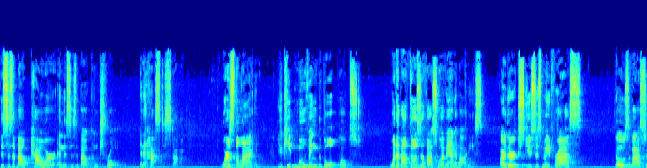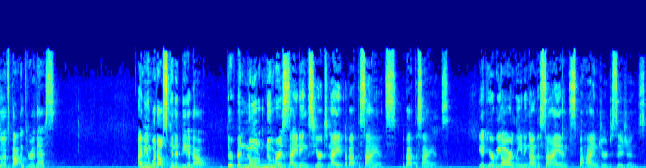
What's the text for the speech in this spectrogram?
This is about power and this is about control, and it has to stop. Where's the line? You keep moving the goalpost. What about those of us who have antibodies? Are there excuses made for us? Those of us who have gotten through this? I mean, what else can it be about? There have been no, numerous sightings here tonight about the science, about the science. Yet here we are leaning on the science behind your decisions.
